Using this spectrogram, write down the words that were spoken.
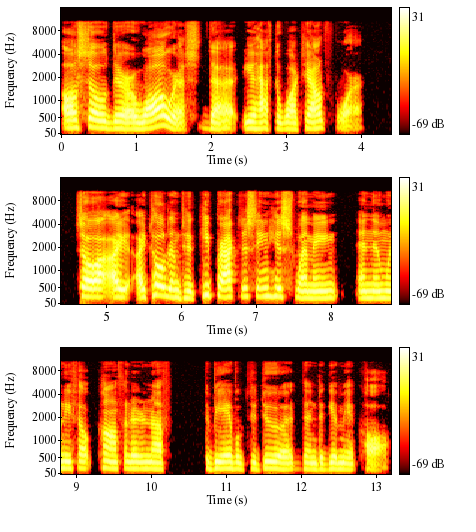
also there are walrus that you have to watch out for. So I, I told him to keep practicing his swimming. And then when he felt confident enough to be able to do it, then to give me a call.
